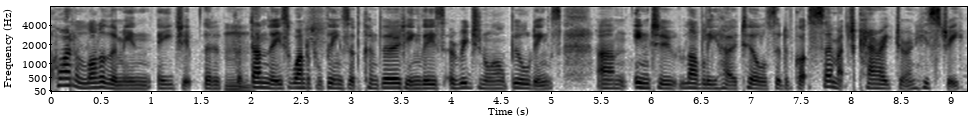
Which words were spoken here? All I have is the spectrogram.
quite a lot of them in Egypt that have mm. done these wonderful things of converting these original old buildings um, into lovely hotels that have got so much character and history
